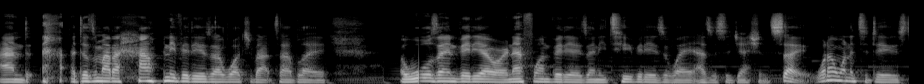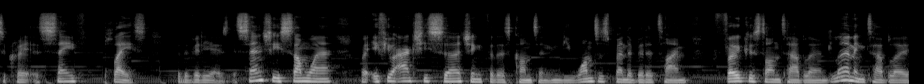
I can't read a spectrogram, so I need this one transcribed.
and it doesn't matter how many videos I watch about Tableau, a Warzone video or an F1 video is only two videos away as a suggestion. So what I wanted to do is to create a safe place for the videos, essentially somewhere where if you're actually searching for this content and you want to spend a bit of time focused on Tableau and learning Tableau,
